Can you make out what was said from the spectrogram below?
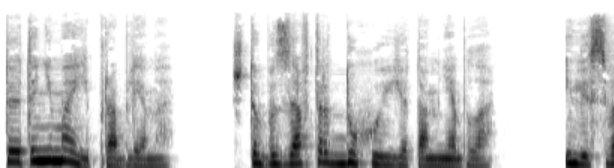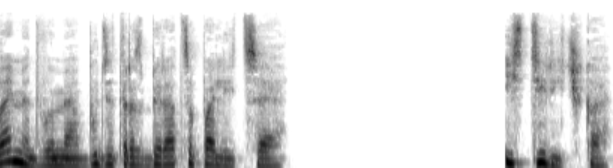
то это не мои проблемы. Чтобы завтра духу ее там не было. Или с вами двумя будет разбираться полиция». «Истеричка»,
